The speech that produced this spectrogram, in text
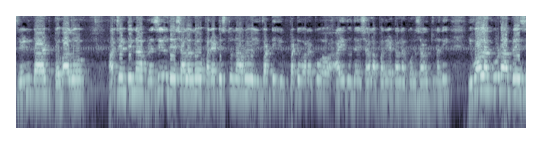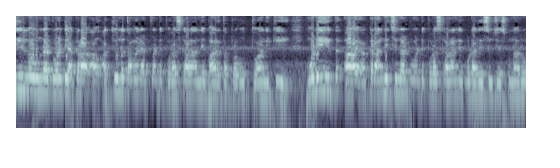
ట్రినిడాడ్ టొబాగో అర్జెంటీనా బ్రెజిల్ దేశాలలో పర్యటిస్తున్నారు. ఇప్పటి ఇప్పటి వరకు ఐదు దేశాల పర్యటన కొనసాగుతున్నది. ఇవాళ కూడా బ్రెజిల్లో ఉన్నటువంటి అక్కడ అత్యున్నతమైనటువంటి పురస్కారాన్ని భారత ప్రభుత్వానికి మోడీ అక్కడ అందించినటువంటి పురస్కారాన్ని కూడా రిసీవ్ చేసుకున్నారు.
